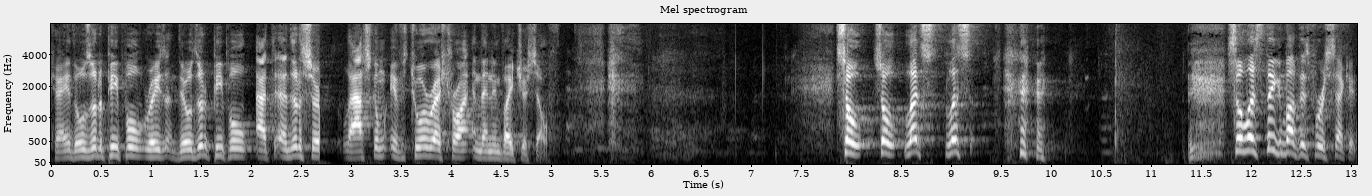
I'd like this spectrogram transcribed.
Okay, those are the people. Raise, those are the people at the end of the service. Ask them if it's to a restaurant, and then invite yourself. so, so let's let's. so let's think about this for a second.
